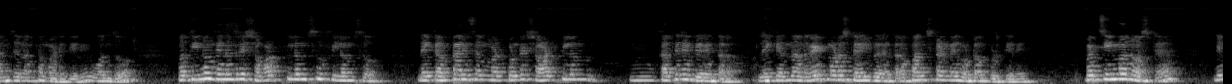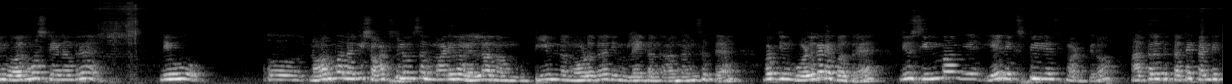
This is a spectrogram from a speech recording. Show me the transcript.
ಅಂಜನ್ ಅಂತ ಮಾಡಿದೀವಿ ಒಂದು. ಮತ್ತು ಇನ್ನೊಂದು ಏನಂದ್ರೆ short films films like comparison ಮಾಡ್ಕೊಂಡ್ರೆ ಶಾರ್ಟ್ ಫಿಲಮ್ ಕಥೆನೇ ಬೇರೆ ತರ. ಲೈಕ್ ಅದನ್ನ ನರೇಟ್ ಮಾಡೋ ಸ್ಟೈಲ್ ಬೇರೆ ತರ. ಪಂಚ್ ಕಂಡೆ ಹೊಟ್ಟೋಗ್ಬಿಡ್ತೀವಿ ಬಟ್ ಸಿನಿಮಾನು ಅಷ್ಟೇ. ನಿಮ್ಗೆ ಆಲ್ಮೋಸ್ಟ್ ಏನಂದ್ರೆ ನೀವು ನಾರ್ಮಲ್ ಆಗಿ ಶಾರ್ಟ್ ಫಿಲ್ಮ್ಸ್ ಅಲ್ಲಿ ಮಾಡಿರೋ ಎಲ್ಲ ನಮ್ಮ ಟೀಮ್ ನೋಡಿದ್ರೆ ನಿಮ್ಗೆ ಲೈಕ್ ಹಂಗೆ ಅನ್ಸುತ್ತೆ. ಬಟ್ ನಿಮ್ಗೆ ಒಳಗಡೆ ಬಂದ್ರೆ, ನೀವು ಸಿನಿಮಾಗೆ ಏನ್ ಎಕ್ಸ್ಪೀರಿಯನ್ಸ್ ಮಾಡ್ತೀರೋ, ಆ ತರದ ಕತೆ ಖಂಡಿತ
